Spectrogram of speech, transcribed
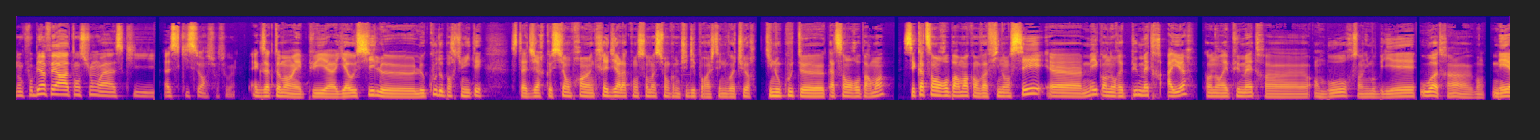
Donc, faut bien faire attention à ce qui, à ce qui sort surtout. Exactement. Et puis, euh, il y a aussi le, le coût d'opportunité. C'est-à-dire que si on prend un crédit à la consommation, comme tu dis, pour acheter une voiture qui nous coûte 400 euh, euros par mois, c'est 400 euros par mois qu'on va financer, euh, mais qu'on aurait pu mettre ailleurs, qu'on aurait pu mettre euh, en bourse, en immobilier ou autre. Hein, bon. Mais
